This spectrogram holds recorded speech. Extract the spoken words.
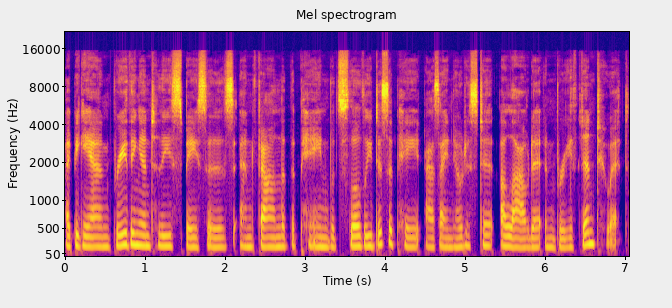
I began breathing into these spaces and found that the pain would slowly dissipate as I noticed it, allowed it, and breathed into it.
